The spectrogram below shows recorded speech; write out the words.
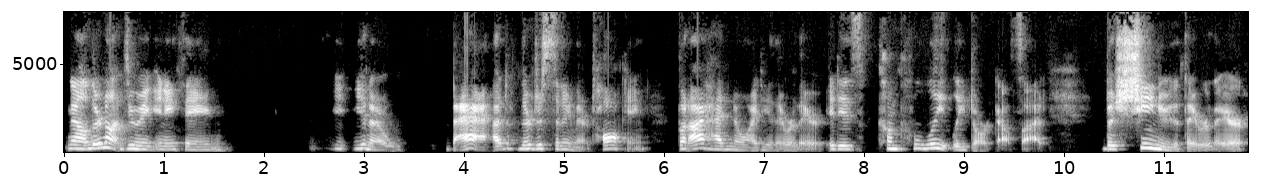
Now, they're not doing anything, you know, bad. They're just sitting there talking. But I had no idea they were there. It is completely dark outside. But she knew that they were there.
